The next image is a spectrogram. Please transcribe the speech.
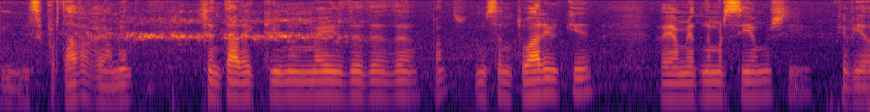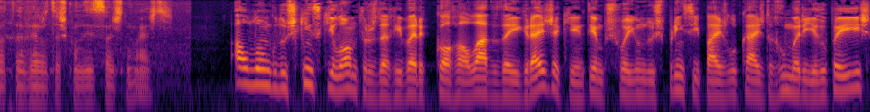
Insuportável, realmente sentar aqui no meio de, de, de pronto, um santuário que realmente não merecíamos e que havia de haver outras condições não estas. Ao longo dos 15 quilómetros da ribeira que corre ao lado da igreja, que em tempos foi um dos principais locais de romaria do país,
